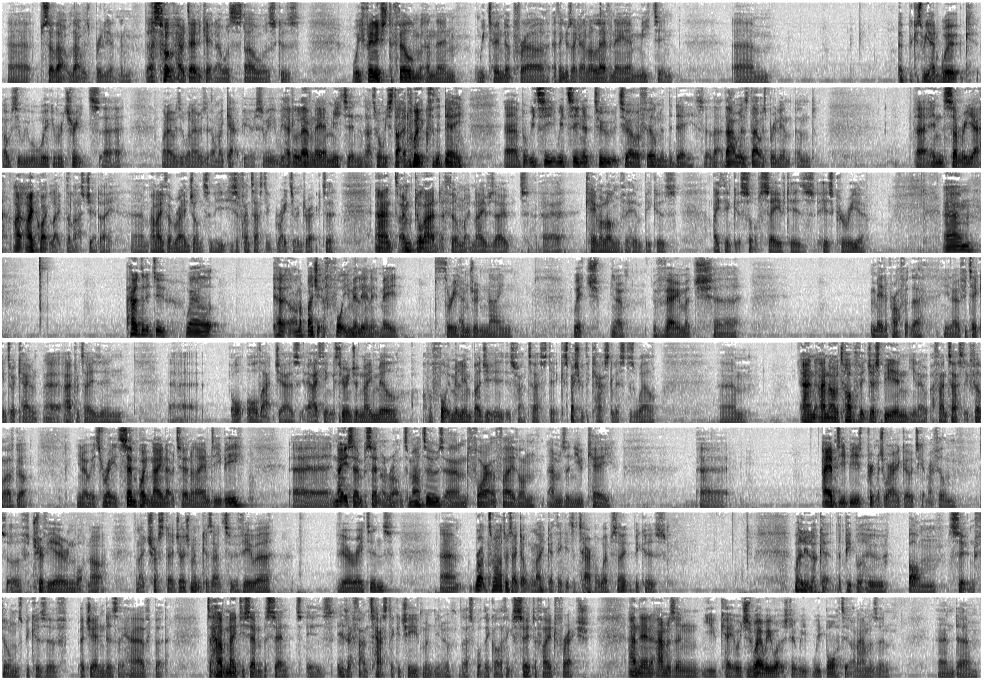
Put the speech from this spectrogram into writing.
Uh, so that that was brilliant, and that's sort of how dedicated I was to Star Wars because we finished the film and then we turned up for our I think it was like an 11 a.m. meeting, um, uh, because we had work. Obviously, we were working retreats uh, when I was when I was on my gap year. So we, we had 11 a.m. meeting. That's when we started work for the day. Uh, but we'd see we'd seen a two two hour film in the day, so that that was that was brilliant. And uh, in summary, yeah, I, I quite liked the Last Jedi, um, and I thought Rian Johnson he, he's a fantastic writer and director, and I'm glad a film like Knives Out uh, came along for him because I think it sort of saved his his career. Um, how did it do? Well, on a budget of 40 million, it made 309, which, you know, very much uh, made a profit there. You know, if you take into account uh, advertising, uh, all, all that jazz, I think 309 mil of a 40 million budget is fantastic, especially with the cast list as well. Um, and and on top of it just being you know a fantastic film, I've got you know it's rated seven point nine out of ten on IMDb, uh, ninety seven percent on Rotten Tomatoes, and four out of five on Amazon UK. Uh, IMDb is pretty much where I go to get my film sort of trivia and whatnot, and I trust their judgment because that's viewer viewer ratings. Um, Rotten Tomatoes I don't like. I think it's a terrible website because well, you look at the people who bomb certain films because of agendas they have, but to have 97% is is a fantastic achievement. You know, that's what they call, I think, certified fresh. And then Amazon UK, which is where we watched it, we we bought it on Amazon, and um,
